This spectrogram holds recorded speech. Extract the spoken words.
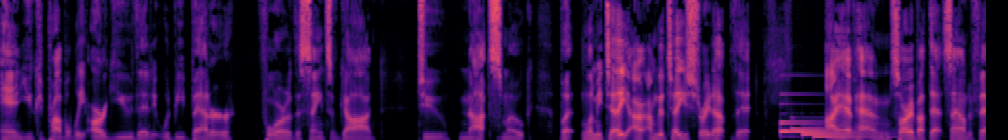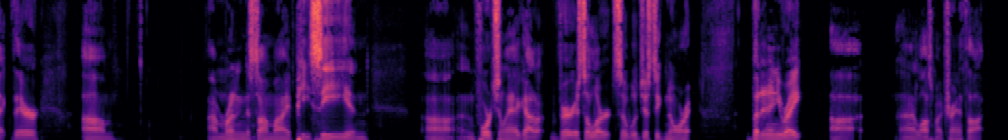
And you could probably argue that it would be better for the saints of God to not smoke. But let me tell you, I, am going to tell you straight up that I have had. I'm sorry about that sound effect there. Um, I'm running this on my PC, and uh, unfortunately, I got various alerts, so we'll just ignore it. But at any rate, uh, I lost my train of thought.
